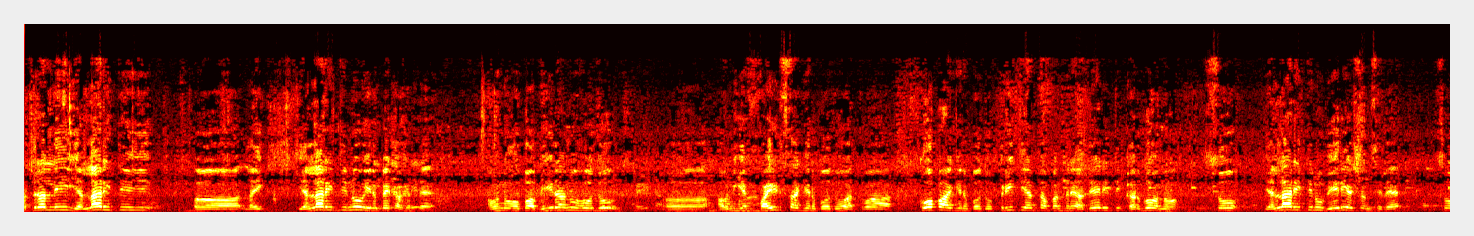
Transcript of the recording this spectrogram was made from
ಅದರಲ್ಲಿ ಎಲ್ಲಾ ರೀತಿ ಲೈಕ್ ಎಲ್ಲಾ ರೀತಿನೂ ಇರಬೇಕಾಗತ್ತೆ. ಅವನು ಒಬ್ಬ ವೀರನೂ ಹೌದು ಅವನಿಗೆ ಫೈಟ್ಸ್ ಆಗಿರ್ಬೋದು ಅಥವಾ ಕೋಪ ಆಗಿರ್ಬೋದು, ಪ್ರೀತಿ ಅಂತ ಬಂದ್ರೆ ಅದೇ ರೀತಿ ಕರ್ಗೋನು ಸೊ ಎಲ್ಲಾ ರೀತಿನೂ ವೇರಿಯೇಷನ್ಸ್ ಇದೆ. ಸೊ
